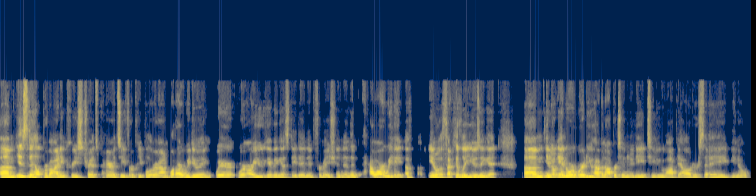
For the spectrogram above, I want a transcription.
um, is to help provide increased transparency for people around what are we doing, where where are you giving us data and information, and then how are we uh, you know effectively using it. Um, you know, and or where do you have an opportunity to opt out or say, you know,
